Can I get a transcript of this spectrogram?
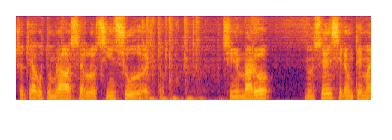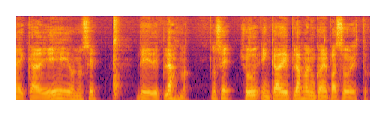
Yo estoy acostumbrado a hacerlo sin sudo esto. Sin embargo, no sé si era un tema de KDE o no sé, de, de plasma. No sé, yo en KDE Plasma nunca me pasó esto.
